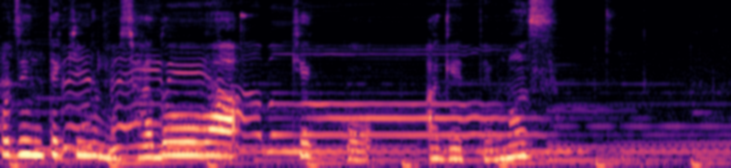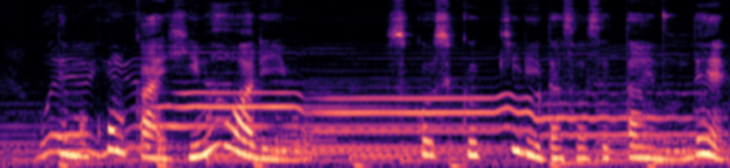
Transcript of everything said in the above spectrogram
個人的にもシャドウは結構上げてます。でも今回ひまわりを少しくっきり出させたいので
